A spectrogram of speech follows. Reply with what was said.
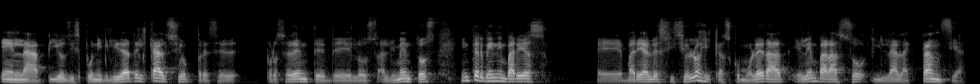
En la biodisponibilidad del calcio procedente de los alimentos intervienen varias eh, variables fisiológicas como la edad, el embarazo y la lactancia,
